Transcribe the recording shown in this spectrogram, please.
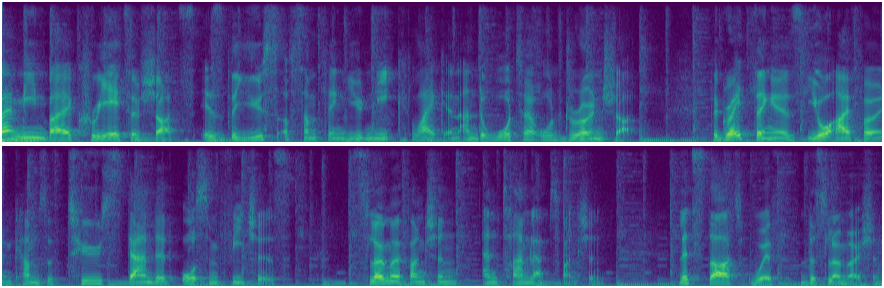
I mean by creative shots is the use of something unique like an underwater or drone shot. The great thing is your iPhone comes with two standard awesome features, slow-mo function and time-lapse function. Let's start with the slow motion.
